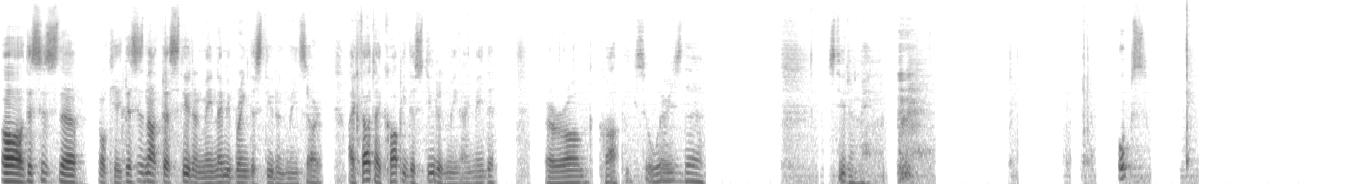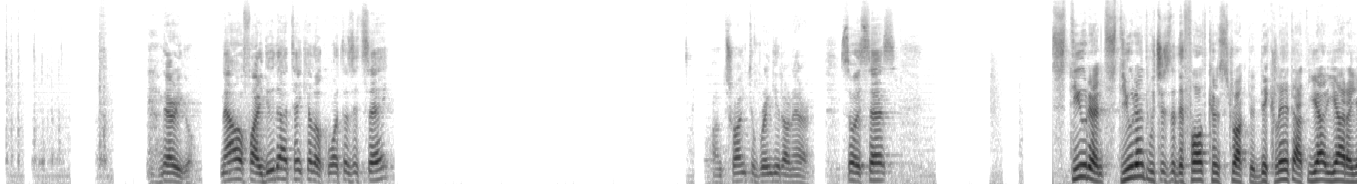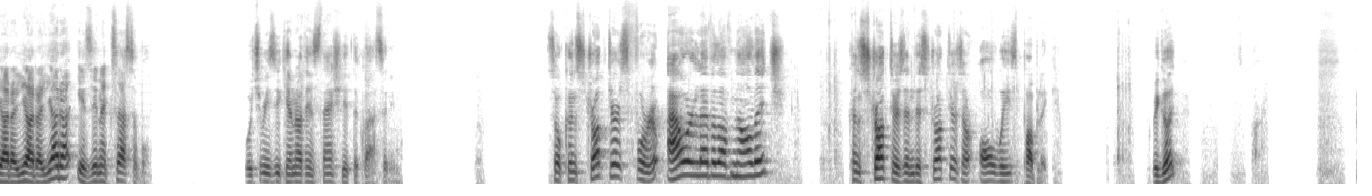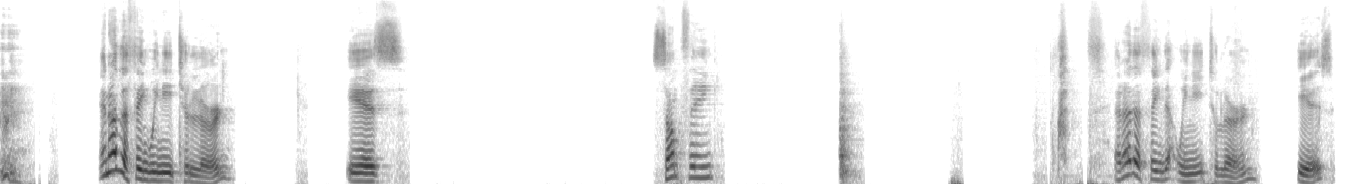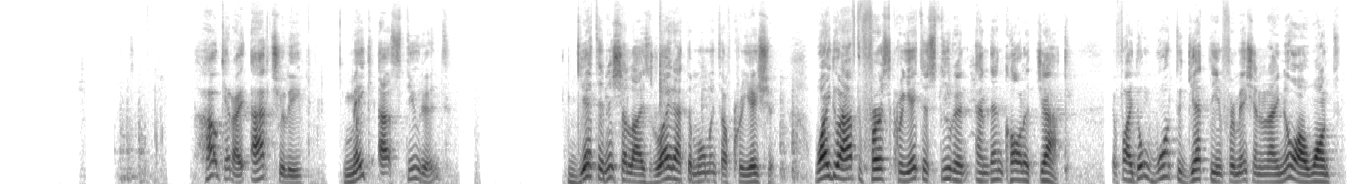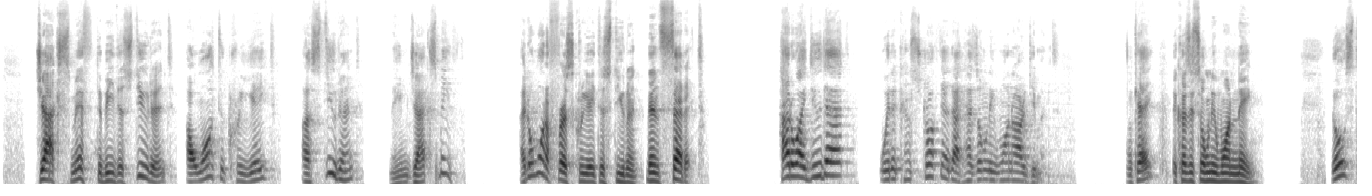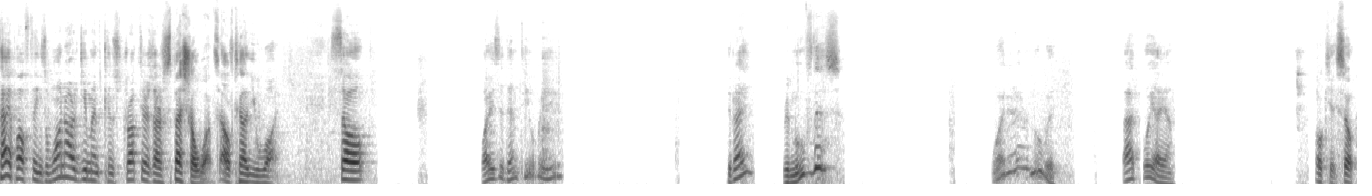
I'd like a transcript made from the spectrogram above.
Oh, this is the, okay, this is not the student main. Let me bring the student main, sorry. I thought I copied the student main. I made a, wrong copy. So where is the student main? Oops. There you go. Now if I do that, take a look. What does it say? I'm trying to bring it on air. So it says, student, student, which is the default constructor, declared at yada, yada, yada, yada, yada, is inaccessible, which means you cannot instantiate the class anymore. So constructors, for our level of knowledge, constructors and destructors are always public. We good? Another thing we need to learn is something Another thing that we need to learn is how can I actually make a student get initialized right at the moment of creation? Why do I have to first create a student and then call it Jack? If I don't want to get the information and I know I want Jack Smith to be the student, I want to create a student named Jack Smith. I don't want to first create a student, then set it. How do I do that? With a constructor that has only one argument, okay? Because it's only one name. Those type of things, one argument constructors are special ones. I'll tell you why. So, why is it empty over here? Did I remove this? Why did I remove it? Bad boy I am. Okay, so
